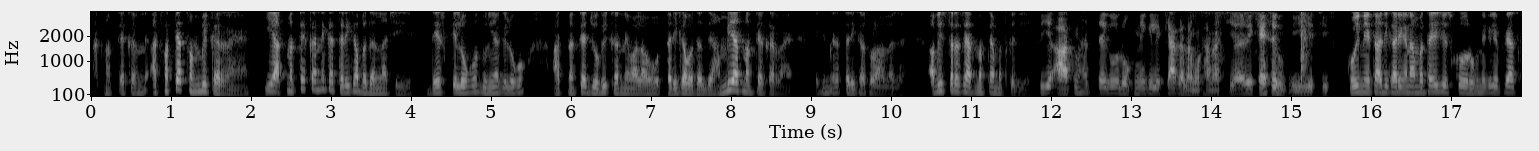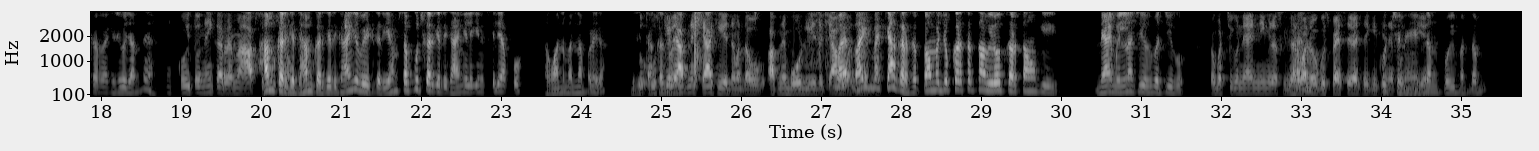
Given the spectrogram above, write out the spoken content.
आत्महत्या करने आत्महत्या तो हम भी कर रहे हैं। ये आत्महत्या करने का तरीका बदलना चाहिए। देश के लोगों दुनिया के लोगों आत्महत्या जो भी करने वाला हो वो तरीका बदल दे। हम भी आत्महत्या कर रहे हैं। लेकिन मेरा तरीका थोड़ा अलग है। अब इस तरह से आत्महत्या मत करिए। तो ये आत्महत्या को रोकने के लिए क्या कदम उठाना चाहिए? और ये कैसे रुकेगी ये चीज़ कोई नेता अधिकारी का नाम बताइए जो इसको रोकने के लिए प्रयास कर रहा है किसी को जानते हैं? कोई तो नहीं कर रहा है मैं आपसे हम करके हम करके दिखाएँगे वेट करिए हम सब कुछ करके दिखाएँगे लेकिन इसके लिए आपको भगवान बनना पड़ेगा। तो उसके लिए आपने क्या किए थे? मतलब आपने बोर्ड लिए थे क्या हुआ भाई मतलब? मैं क्या कर सकता हूँ? मैं जो कर सकता हूँ विरोध करता हूँ कि न्याय मिलना चाहिए उस बच्ची को। तो बच्चे को न्याय नहीं मिला उसके घर वालों को कुछ पैसे वैसे किसी ने कुछ कुछ नहीं एकदम कोई मतलब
